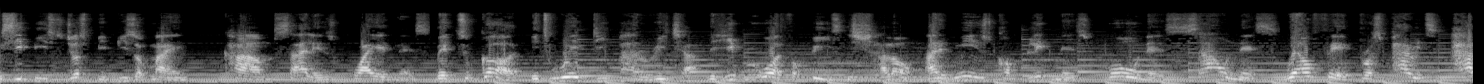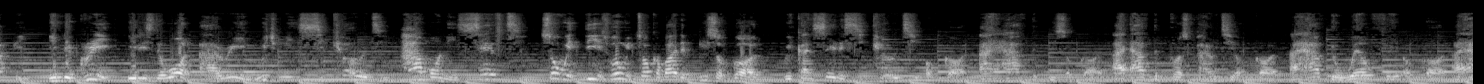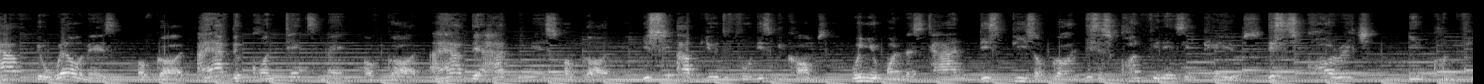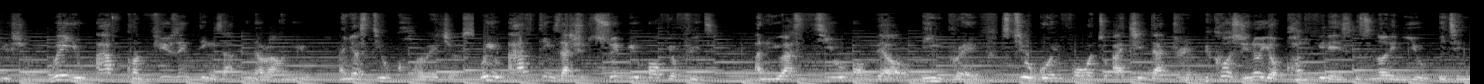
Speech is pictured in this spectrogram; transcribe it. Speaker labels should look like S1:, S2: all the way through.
S1: We see peace just be peace of mind calm, silence, quietness. But to God, it's way deeper and richer. The Hebrew word for peace is shalom, and it means completeness, wholeness, soundness, welfare, prosperity, happy. In the Greek, it is the word eirene, which means security, harmony, safety. So with this, when we talk about the peace of God, we can say the security of God. I have the peace of God. I have the prosperity of God. I have the welfare of God. I have the wellness of God. I have the contentment of God. I have the happiness of God. You see how beautiful this becomes when you understand this peace of God. This is confidence in chaos. This is courage in confusion. Where you have confusing things happening around you and you're still courageous. Where you have things that should sweep you off your feet and you are still up there being brave, still going forward to achieve that dream because you know your confidence is not in you, it's in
